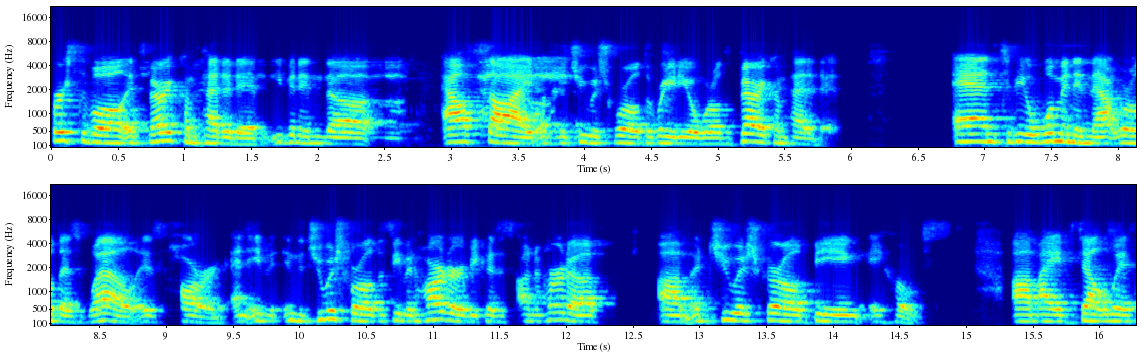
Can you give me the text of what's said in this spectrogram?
first of all, it's very competitive, even in the uh, outside of the Jewish world, the radio world, very competitive. And to be a woman in that world as well is hard. And even in the Jewish world, it's even harder because it's unheard of um, a Jewish girl being a host. Um, I've dealt with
